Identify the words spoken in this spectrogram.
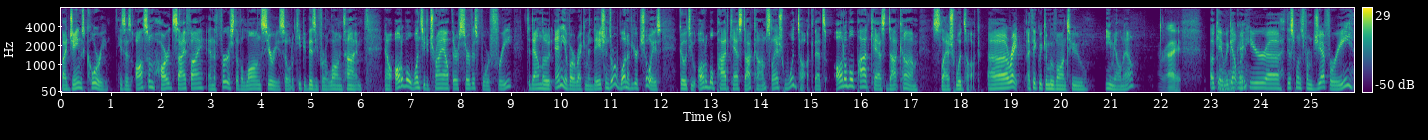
by James Corey. He says, awesome, hard sci fi, and the first of a long series, so it'll keep you busy for a long time. Now, Audible wants you to try out their service for free. To download any of our recommendations or one of your choice, go to audiblepodcast.com slash woodtalk. That's audiblepodcast.com slash woodtalk. All right, I think we can move on to email now. All right. Okay, we got Okay. one here. Uh, this one's from Jeffrey.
